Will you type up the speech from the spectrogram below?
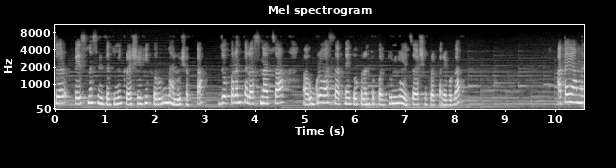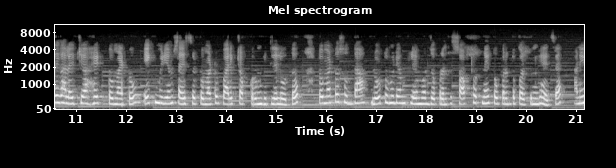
जर पेस्ट नसेल तर तुम्ही क्रशही करून घालू शकता. जोपर्यंत लसणाचा उग्रवास जात नाही तोपर्यंत परतून घ्यायचं अशा प्रकारे बघा. आता यामध्ये घालायची आहे टोमॅटो. एक मिडियम साईजचं टोमॅटो बारीक चॉप करून घेतलेलं होतं. टोमॅटोसुद्धा लो टू मिडियम फ्लेमवर जोपर्यंत सॉफ्ट होत नाही तोपर्यंत परतून घ्यायचा आहे आणि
